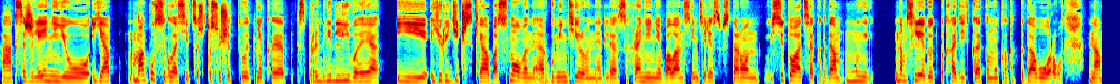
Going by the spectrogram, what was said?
А, к сожалению, я могу согласиться, что существует некая справедливая и юридически обоснованная, аргументированная для сохранения баланса интересов сторон ситуация, когда мы нам следует подходить к этому как к договору. Нам,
